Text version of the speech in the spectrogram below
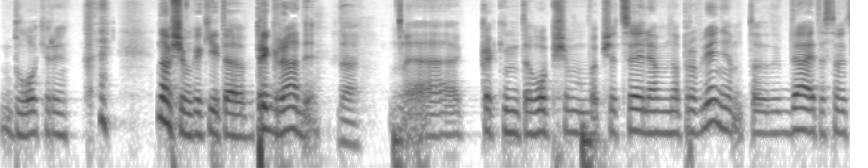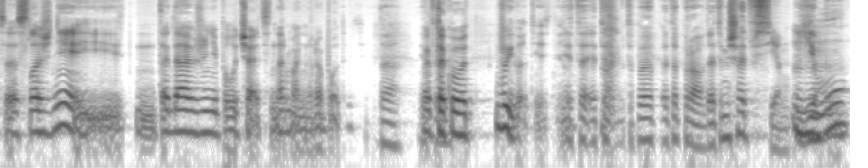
блокеры, ну, в общем, какие-то преграды Да. Э, каким-то общим вообще целям, направлениям, то да, это становится сложнее, и тогда уже не получается нормально работать. Да. Вот Это- такой вот вывод я сделал. Это, это, это, это правда. Это мешает всем. Мгм. Ему,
